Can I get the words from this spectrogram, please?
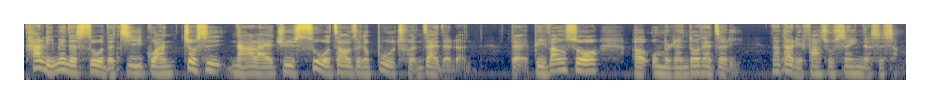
它里面的所有的机关就是拿来去塑造这个不存在的人。对比方说，呃，我们人都在这里，那到底发出声音的是什么？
